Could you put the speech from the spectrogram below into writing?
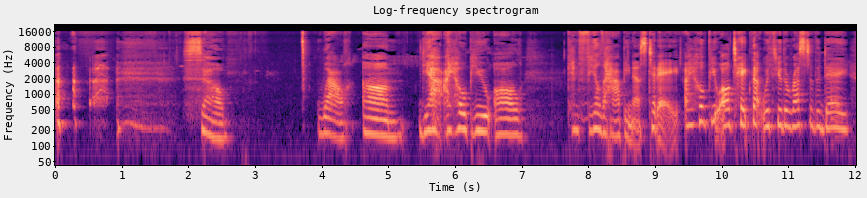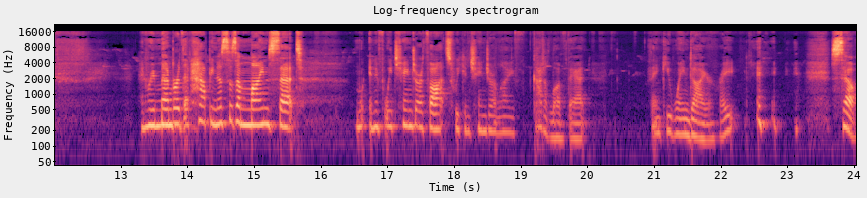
so wow. Um yeah, I hope you all can feel the happiness today. I hope you all take that with you the rest of the day. And remember that happiness is a mindset. And if we change our thoughts, we can change our life. Gotta love that. Thank you, Wayne Dyer, right? So,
